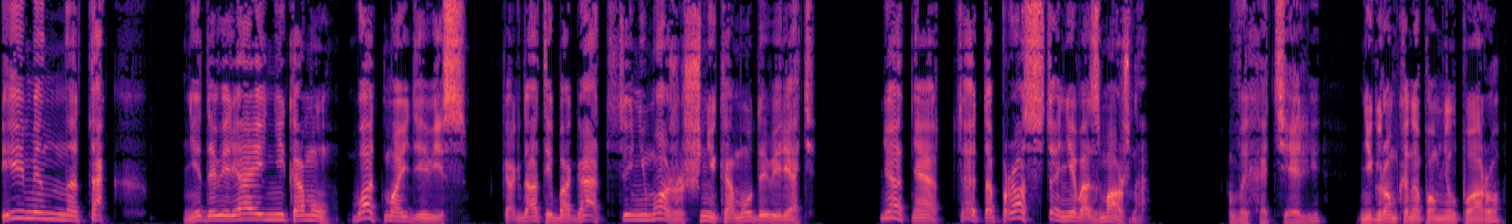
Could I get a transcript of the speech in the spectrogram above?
«Именно так. Не доверяй никому. Вот мой девиз. Когда ты богат, ты не можешь никому доверять. Нет-нет, это просто невозможно». «Вы хотели?» — негромко напомнил Пуаро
